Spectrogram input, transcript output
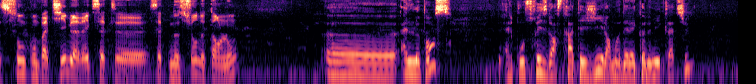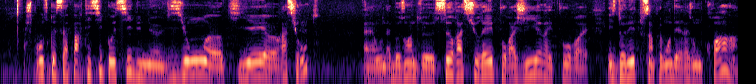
sont compatibles avec cette, cette notion de temps long? Elles le pensent. Elles construisent leur stratégie leur modèle économique là-dessus. Je pense que ça participe aussi d'une vision qui est rassurante. on a besoin de se rassurer pour agir et pour et se donner tout simplement des raisons de croire.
